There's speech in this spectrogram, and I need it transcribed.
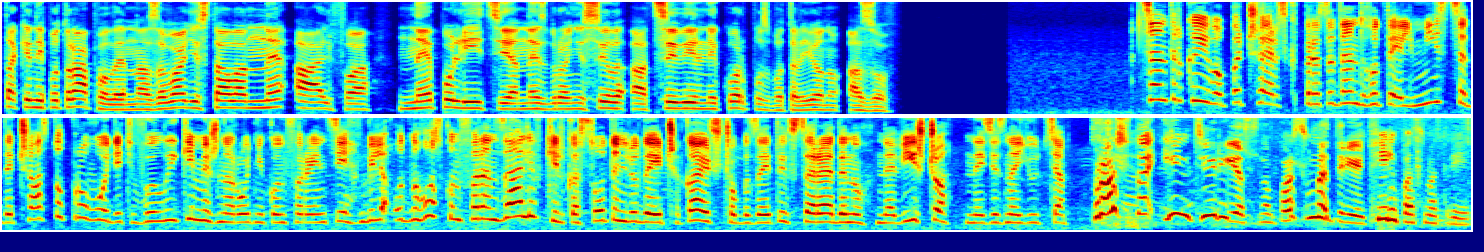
так і не потрапили. На заваді стала не Альфа, не поліція, не збройні сили, а цивільний корпус батальйону Азов. Центр Києва Печерськ, президент готель місце, де часто проводять великі міжнародні конференції. Біля одного з конференц-залів кілька сотень людей чекають, щоб зайти всередину. Навіщо не зізнаються. Просто интересно посмотреть. Фильм посмотреть.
